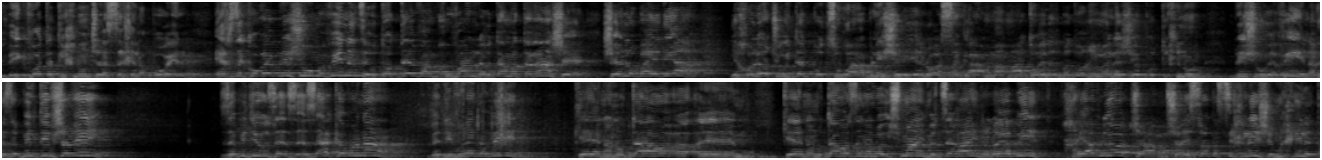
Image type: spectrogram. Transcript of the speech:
בעקבות התכנון של השכל הפועל, איך זה קורה בלי שהוא מבין את זה, אותו טבע המכוון לאותה מטרה ש, שאין לו בידיעה. יכול להיות שהוא ייתן פה צורה בלי שיהיה לו השגה מה, מה התועלת בדברים האלה, שיהיה פה תכנון בלי שהוא יבין, הרי זה בלתי אפשרי. זה בדיוק, זה, זה, זה הכוונה בדברי דוד. כן, הנוטה, אה, אה, כן, הנוטה אוזן הלא ישמע, אם יוצר עין הלא יביט. חייב להיות שם שהיסוד השכלי שמכיל את,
